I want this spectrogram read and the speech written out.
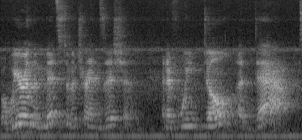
But we are in the midst of a transition, and if we don't adapt,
